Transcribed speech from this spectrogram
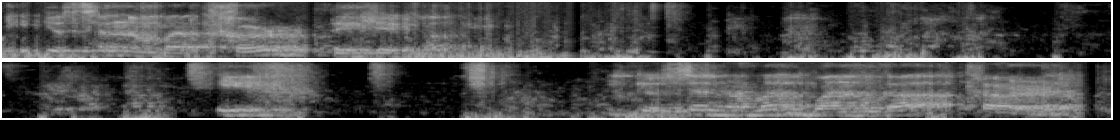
क्वेश्चन नंबर थर्ड देखिएगा क्वेश्चन नंबर वन का third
